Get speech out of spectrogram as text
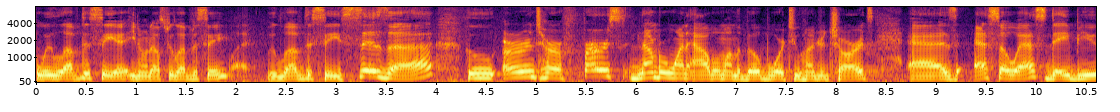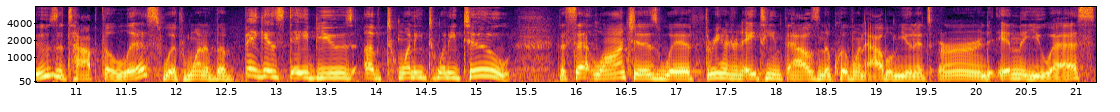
We love to see it. You know what else we love to see? What? We love to see SZA, who earned her first number one album on the Billboard 200 charts as SOS debuts atop the list with one of the biggest debuts of 2022. The set launches with 318,000 equivalent album units earned in the U.S.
